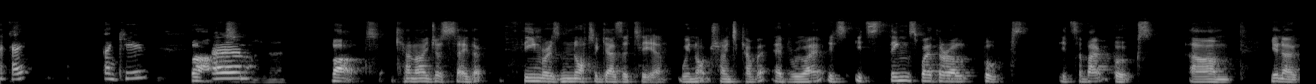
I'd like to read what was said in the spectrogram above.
Okay. Thank you. But, Um, but can I just say that Thema is not a gazetteer. We're not trying to cover everywhere. It's it's things where there are books. It's about books. Um, you know,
